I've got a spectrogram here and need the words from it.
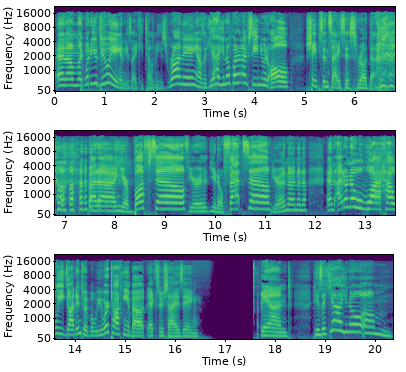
And I'm like, "What are you doing?" And he's like, he tells me he's running. I was like, "Yeah, you know, but I've seen you in all shapes and sizes, Rhoda. Parang your buff self, your you know fat self, your no no no." And I don't know why how we got into it, but we were talking about exercising, and he's like, "Yeah, you know, um."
